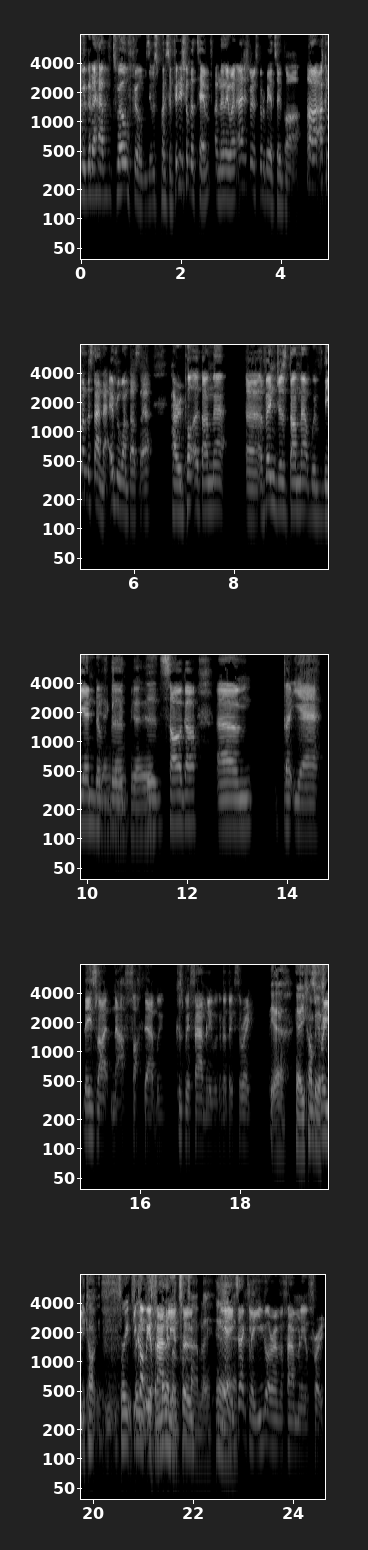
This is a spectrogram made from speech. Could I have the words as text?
we're gonna have twelve films. It was supposed to finish on the tenth, and then they went, "Actually, it's gonna be a two-part." All right, I can understand that. Everyone does that. Harry Potter done that. Uh, Avengers done that with the end of The the, yeah, yeah. the saga. Um, but yeah, he's like, nah, fuck that. We because we're family, we're gonna do three. Yeah, yeah, you can't be a you can't three, three can't be a family of two. family. Yeah, Yeah, exactly. You got to have a family of three.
